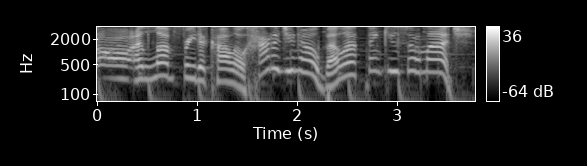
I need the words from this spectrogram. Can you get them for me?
Oh, I love Frida Kahlo. How did you know, Bella? Thank you so much.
